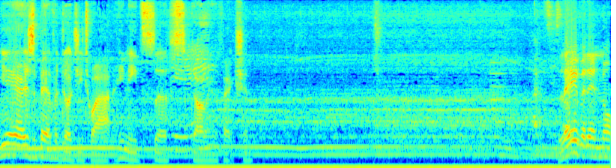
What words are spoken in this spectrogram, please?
Yeah, he's a bit of a dodgy twat. He needs uh, scarring infection. I can see Leave it in normal.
